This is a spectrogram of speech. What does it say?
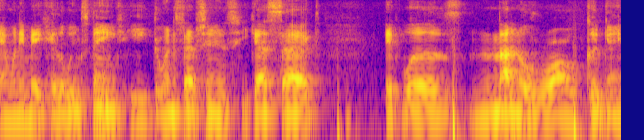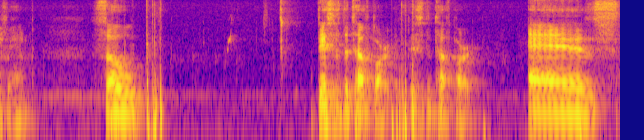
And when they made Caleb Williams think, he threw interceptions, he got sacked. It was not an overall good game for him. So this is the tough part. This is the tough part as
